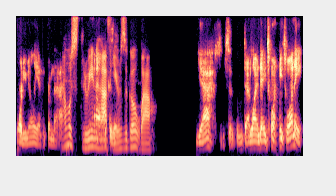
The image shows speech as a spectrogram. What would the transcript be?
forty million from that. That was three and a half uh, half years ago. Wow yeah, deadline day 2020.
